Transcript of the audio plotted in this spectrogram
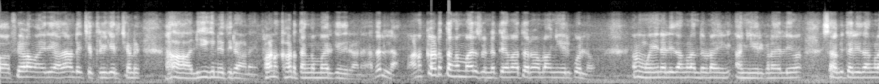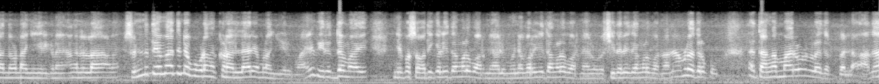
വാഫിയാളമാതിരി അതാണ്ട് ചിത്രീകരിച്ചുകൊണ്ട് ആ ലീഗിനെതിരാണ്. പണക്കാട് തങ്ങന്മാർക്കെതിരാണ്. അതല്ല പണക്കാട് തങ്ങന്മാർ സുന്നത്തിയമായത്ത് നമ്മൾ അംഗീകരിക്കുമല്ലോ മൊയിൻ അലി തങ്ങൾ എന്തുകൊണ്ട് അംഗീകരിക്കണം? അല്ലെങ്കിൽ സാബിത്ത് അലി തങ്ങൾ എന്തുകൊണ്ട് അംഗീകരിക്കണേ? അങ്ങനെയുള്ള ആൾ സുന്നത്തിയമായത്തിന്റെ കൂടെ നിൽക്കണം എല്ലാവരും നമ്മൾ അംഗീകരിക്കും. അതിന് വിരുദ്ധമായി ഇനിയിപ്പോൾ സ്വാദിഖ് അലി തങ്ങൾ പറഞ്ഞാലും മുനവർ അലി തങ്ങൾ പറഞ്ഞാലും റഷീദ് അലി തങ്ങൾ പറഞ്ഞാലും നമ്മൾ എതിർക്കും. തങ്ങന്മാരോടുള്ള എതിർപ്പല്ല. അത്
